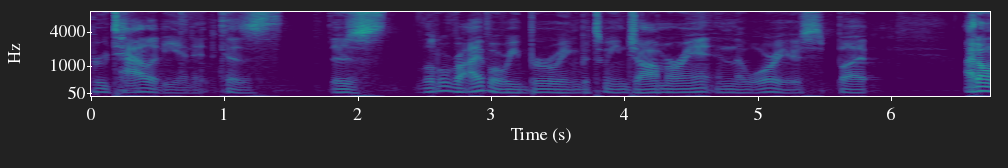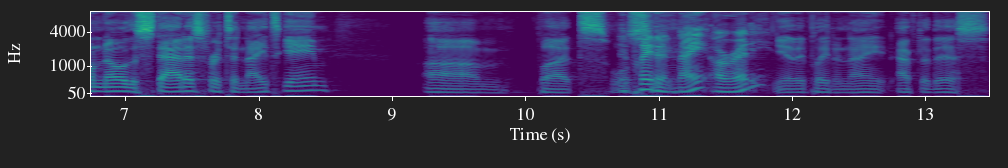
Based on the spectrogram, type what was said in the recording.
brutality in it because there's little rivalry brewing between Ja Morant and the Warriors. But I don't know the status for tonight's game. Um, but we'll they played see. a night already? Yeah, they played a night after this.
